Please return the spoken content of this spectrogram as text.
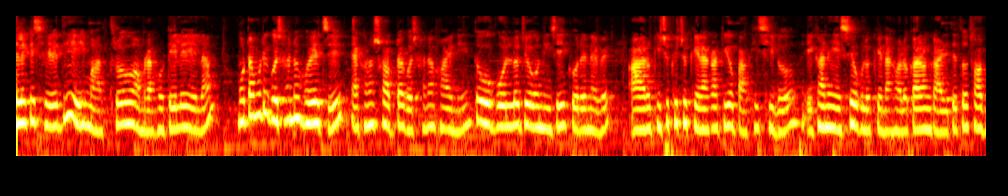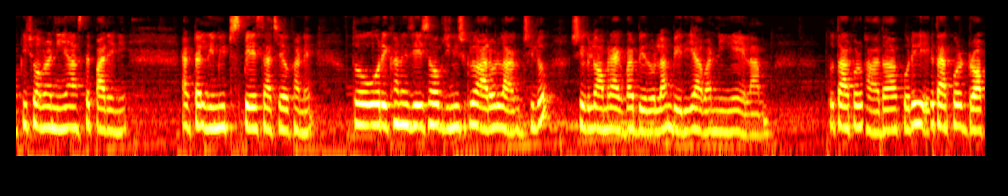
ছেলেকে ছেড়ে দিয়ে এই মাত্র আমরা হোটেলে এলাম। মোটামুটি গোছানো হয়েছে, এখনও সবটা গোছানো হয়নি। তো ও বলল যে ও নিজেই করে নেবে। আর কিছু কিছু কেনাকাটিও বাকি ছিল। এখানে এসে ওগুলো কেনা হলো, কারণ গাড়িতে তো সব কিছু আমরা নিয়ে আসতে পারিনি। একটা লিমিট স্পেস আছে ওখানে। তো ওর এখানে যে সব জিনিসগুলো আরও লাগছিল, সেগুলো আমরা একবার বেরোলাম, বেরিয়ে আবার নিয়ে এলাম। তো তারপর খাওয়া দাওয়া করে, তারপর ড্রপ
